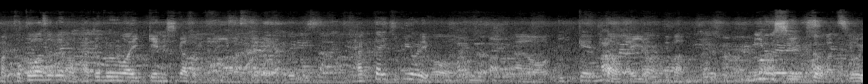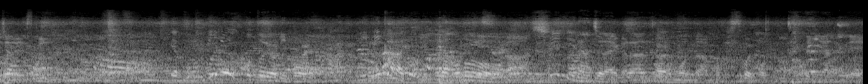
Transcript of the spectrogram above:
まあ、ことわざでも百聞は一見にしかずみたいな言いますけど100回聞くよりもあの一見見た方がいいよって、まあ、見る信仰が強いじゃないですか。や僕見ることよりも耳から聞いたものの方が真理なんじゃないかなって思ったら僕すごい個人的にあって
